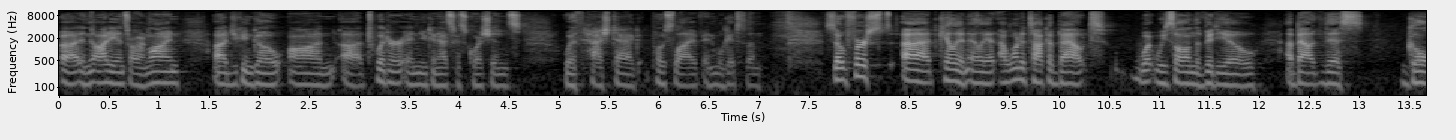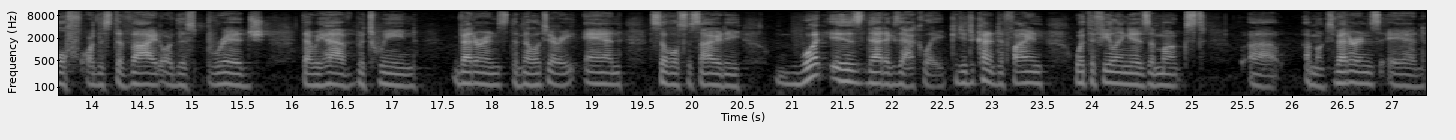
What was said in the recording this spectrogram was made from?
uh, in the audience or online, uh, you can go on uh, Twitter and you can ask us questions with hashtag postlive and we'll get to them. So, first, uh, Kelly and Elliot, I want to talk about what we saw in the video about this gulf or this divide or this bridge that we have between veterans, the military, and civil society. What is that exactly? Could you kind of define what the feeling is amongst uh, amongst veterans and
